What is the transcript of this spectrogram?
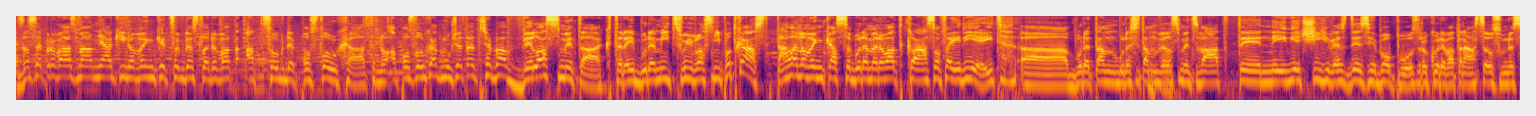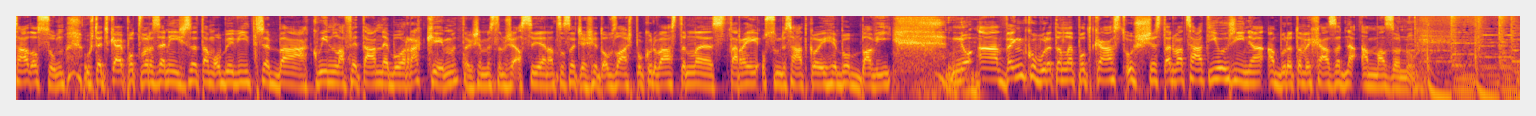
Zase pro vás mám nějaký novinky, co kde sledovat a co kde poslouchat. No a poslouchat můžete třeba Villa Smitha, který bude mít svůj vlastní podcast. Tahle novinka se bude jmenovat Class of 88. Uh, bude, tam, bude si tam Will Smith zvát ty největší hvězdy z hiphopu z roku 1988. Už teďka je potvrzený, že se tam objeví třeba Queen Lafitta nebo Rakim, takže myslím, že asi je na co se těšit, obzvlášť pokud vás tenhle starý 80kový hiphop baví. No a venku bude tenhle podcast už 26. října a bude to vycházet na Amazonu.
